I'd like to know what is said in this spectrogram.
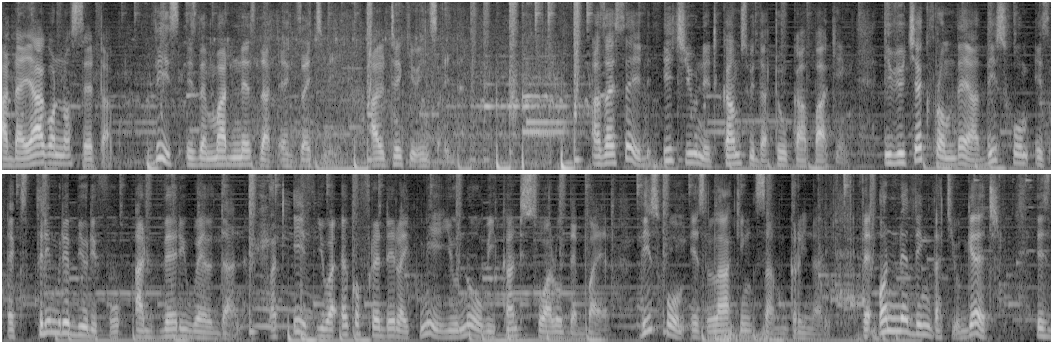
a diagonal setup. This is the madness that excites me. I'll take you inside. As I said, each unit comes with a two-car parking. If you check from there, this home is extremely beautiful and very well done. But if you are eco-friendly like me, you know we can't swallow the bile. This home is lacking some greenery. The only thing that you get is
